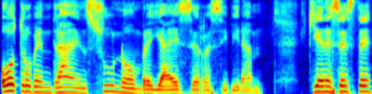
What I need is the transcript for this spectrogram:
Otro vendrá en su nombre y a ese recibirán. ¿Quién es este?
